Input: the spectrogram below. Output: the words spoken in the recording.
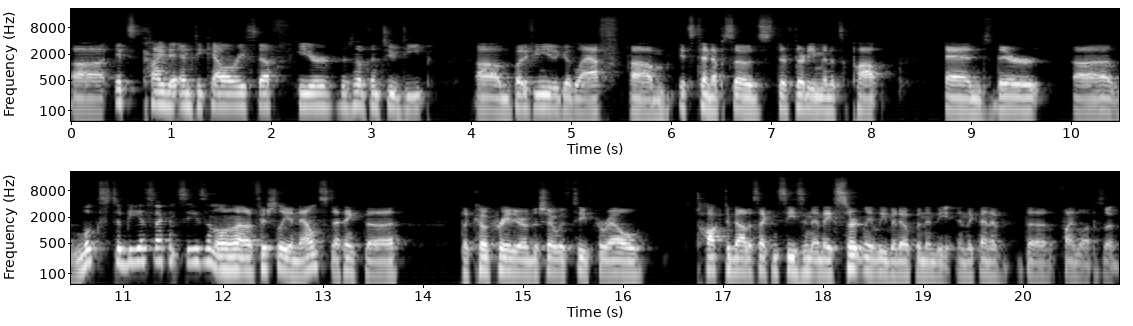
Uh, it's kind of empty calorie stuff here. There's nothing too deep, um, but if you need a good laugh, um, it's ten episodes. They're thirty minutes a pop, and there uh, looks to be a second season, although not officially announced. I think the the co-creator of the show with Steve Carell talked about a second season, and they certainly leave it open in the in the kind of the final episode.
